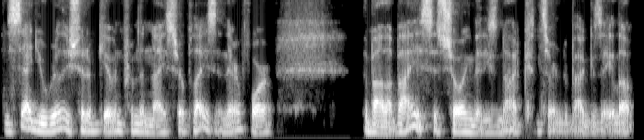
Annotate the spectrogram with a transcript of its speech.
He said you really should have given from the nicer place, and therefore, the balabais is showing that he's not concerned about gazela,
